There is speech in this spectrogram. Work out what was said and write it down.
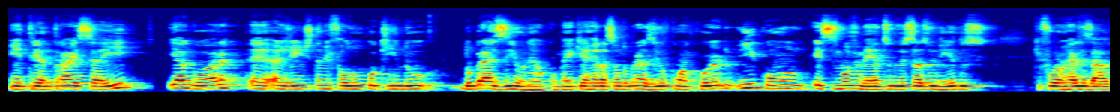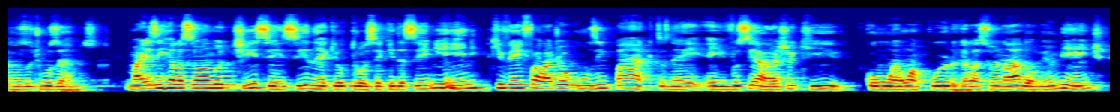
entre entrar e sair. E agora é, a gente também falou um pouquinho do, do Brasil, né? como é que é a relação do Brasil com o acordo e com esses movimentos dos Estados Unidos que foram realizados nos últimos anos. Mas em relação à notícia em si, né, que eu trouxe aqui da CNN, que vem falar de alguns impactos, né, e você acha que, como é um acordo relacionado ao meio ambiente,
